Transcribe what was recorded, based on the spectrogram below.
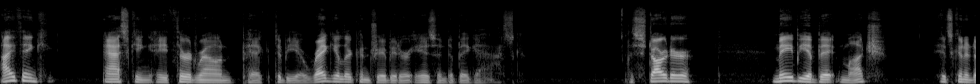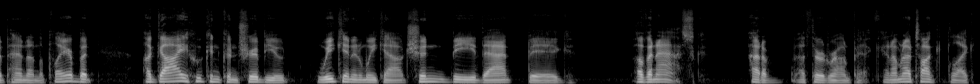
I think asking a third round pick to be a regular contributor isn't a big ask. A starter may be a bit much. It's going to depend on the player, but a guy who can contribute week in and week out shouldn't be that big of an ask out of a third round pick. And I'm not talking like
